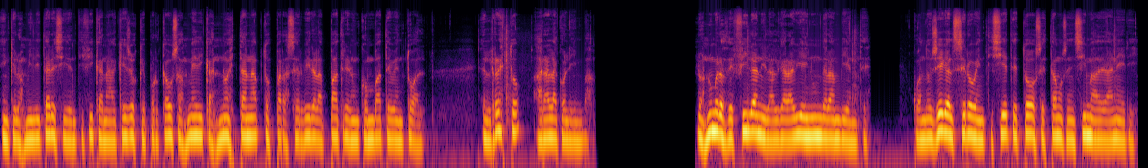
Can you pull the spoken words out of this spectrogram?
en que los militares identifican a aquellos que por causas médicas no están aptos para servir a la patria en un combate eventual. El resto hará la colimba. Los números desfilan y la algarabía inunda el ambiente. Cuando llega el 027 todos estamos encima de Daneri,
